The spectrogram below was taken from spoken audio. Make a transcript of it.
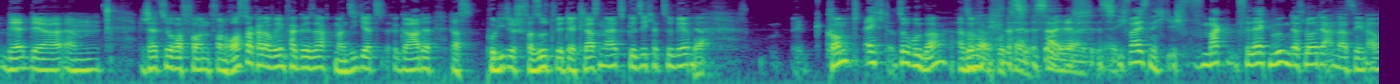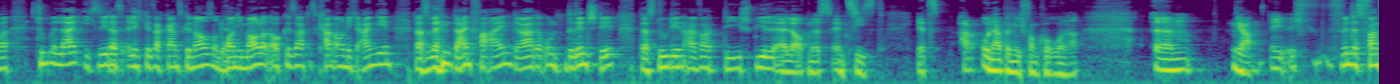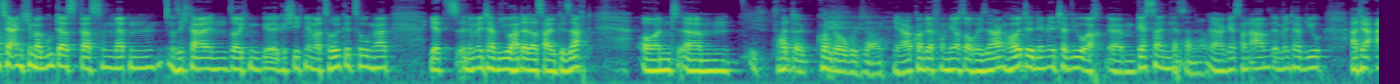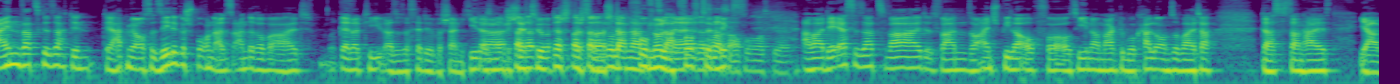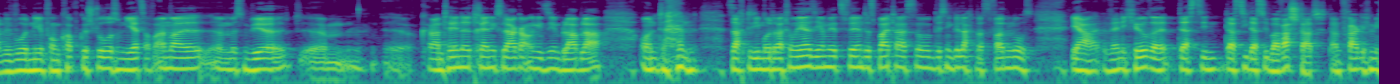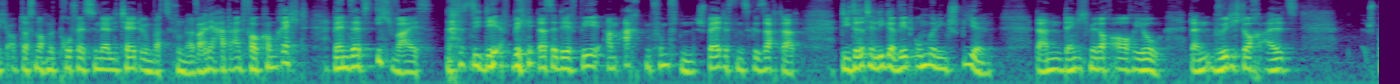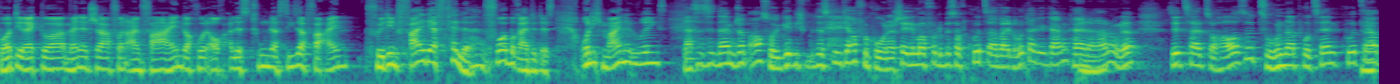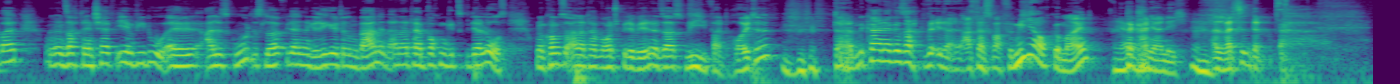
der, der ähm, Geschäftsführer von, von Rostock hat auf jeden Fall gesagt, man sieht jetzt gerade, dass politisch versucht wird, der Klassenerhalt gesichert zu werden. Kommt echt so rüber. Also 100%, das ist, mir halt, ist, ich weiß nicht, ich mag, vielleicht mögen das Leute anders sehen, aber es tut mir leid, ich sehe das ehrlich gesagt ganz genauso. Und Ronny Maul hat auch gesagt, es kann auch nicht angehen, dass wenn dein Verein gerade unten drin steht, dass du denen einfach die Spielerlaubnis entziehst. Jetzt ab- unabhängig von Corona. Ähm, ja, ich finde, das fand es ja eigentlich immer gut, dass, dass Meppen sich da in solchen Ge- Geschichten immer zurückgezogen hat. Jetzt in einem Interview hat er das halt gesagt. Und ähm, Ich fand, er konnte auch ruhig sagen. ja, konnte er von mir aus auch ruhig sagen. Heute in dem Interview, ach, ähm, gestern, Gestern, ja. äh, gestern Abend im Interview, hat er einen Satz gesagt, den, der hat mir aus der Seele gesprochen. Alles andere war halt relativ, also das hätte wahrscheinlich jeder Das war Standard- das war Standard 0815, ja, das hast du nix. auch vorausgehört. Aber der erste Satz war halt, es waren so Einspieler auch vor, aus Jena, Magdeburg, Halle und so weiter, dass es dann heißt, ja, wir wurden hier vom Kopf gestoßen, jetzt auf einmal äh, müssen wir ähm, äh, Quarantäne, Trainingslager organisieren, bla bla. Und dann sagte die Moderatorin, ja, sie haben jetzt während des Beitrags so ein bisschen gelacht, was war denn los? Ja, wenn ich höre, dass die, dass die das überrascht hat, dann frage ich mich, ob das noch mit Professionalität irgendwas zu tun hat, weil er hat halt vollkommen recht. Wenn selbst ich weiß, dass die DFB, dass der DFB am 8.5. spätestens gesagt hat, die dritte Liga wird unbedingt spielen, dann denke ich mir doch auch, jo, dann würde ich doch als Sportdirektor, Manager von einem Verein doch wohl auch alles tun, dass dieser Verein für den Fall der Fälle vorbereitet ist. Und ich meine übrigens, Das ist in deinem Job auch so. Das gilt ja auch für Corona. Stell dir mal vor, du bist auf Kurzarbeit runtergegangen, keine Ahnung, ne? Sitzt halt zu Hause zu 100% Kurzarbeit und dann sagt dein Chef irgendwie, du, äh, alles gut, es läuft wieder in einer geregelteren Bahn, in anderthalb Wochen geht's wieder los. Und dann kommst du anderthalb Wochen später wieder hin und sagst, wie, was, heute? da hat mir keiner gesagt, ach, das war für mich auch gemeint. Ja, da ja. kann ja nicht. Also weißt du, da,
